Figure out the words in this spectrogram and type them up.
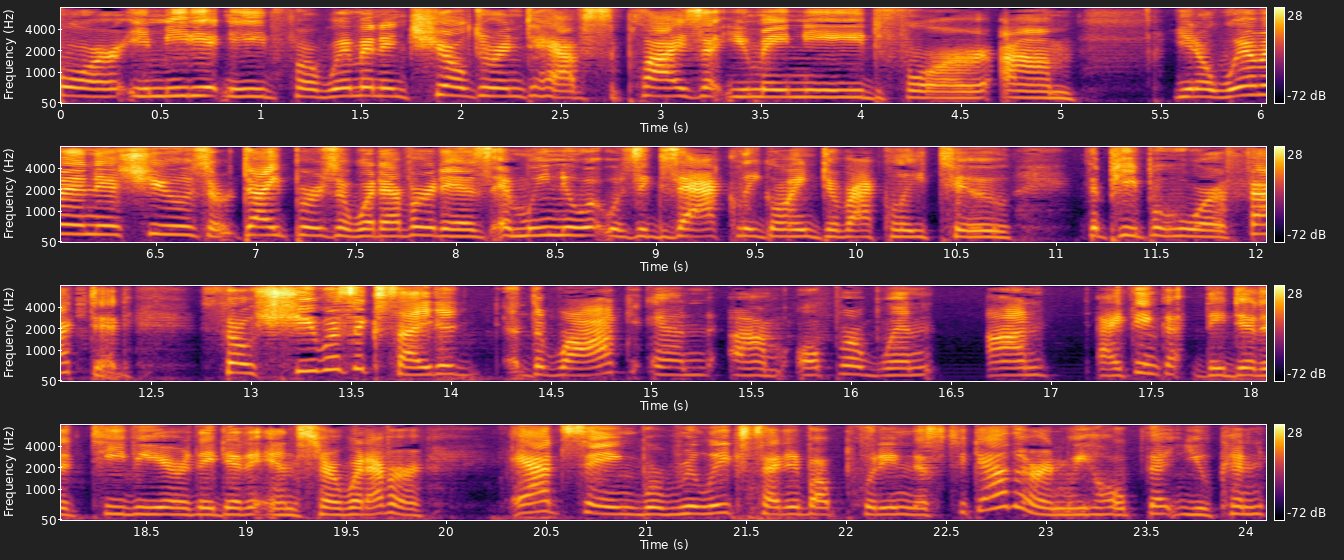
For immediate need for women and children to have supplies that you may need for um, you know women issues or diapers or whatever it is. And we knew it was exactly going directly to the people who were affected. So she was excited. The rock and um, oprah went on i think they did a tv or they did an insta or whatever ad saying we're really excited about putting this together and we hope that you can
